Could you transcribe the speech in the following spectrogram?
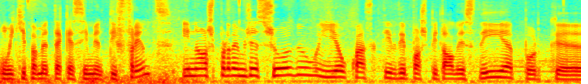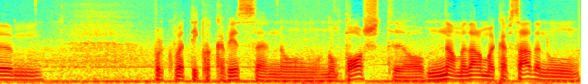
um equipamento de aquecimento diferente e nós perdemos esse jogo e eu quase que tive de ir para o hospital nesse dia porque porque bati com a cabeça num, num poste, ou não, mandaram uma cabeçada, num,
